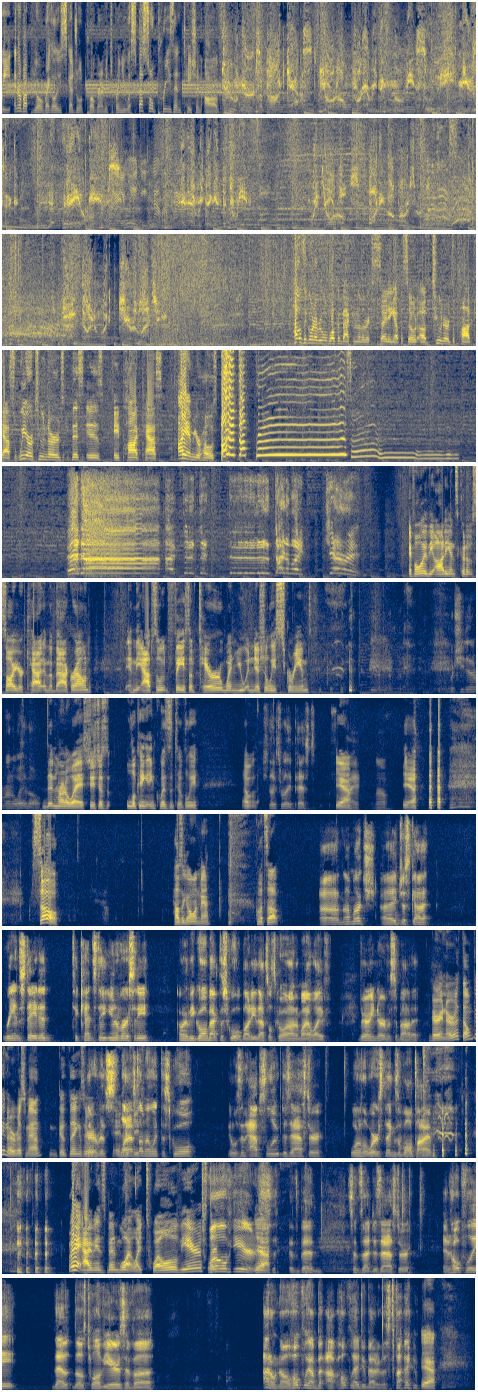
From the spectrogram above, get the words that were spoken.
we interrupt your regularly scheduled programming to bring you a special presentation of Two Nerds, a podcast. Your home for everything movies, movie, music, video games, and everything in between. With your hosts, Buddy the Bruiser. How's it going, everyone? Welcome back to another exciting episode of Two Nerds, a podcast. We are Two Nerds. This is a podcast. I am your host, Buddy the Bruiser. And uh, dynamite, Jared. If only the audience could have saw your cat in the background in the absolute face of terror when you initially screamed. She didn't run away though. Didn't run away. She's just looking inquisitively. Um, She looks really pissed. Yeah. now. Yeah. so, how's it going, man? What's up? Uh, not much. I just got reinstated to Kent State University. I'm going to be going back to school, buddy. That's what's going on in my life. Very nervous about it. Very nervous? Don't be nervous, man. Good things are Nervous. Last time I went to school, it was an absolute disaster. One of the worst things of all time. Wait, I mean, it's been what, like twelve years? 12 years Yeah. it's been since that disaster and hopefully that those 12 years have uh i don't know hopefully i'm be- uh, hopefully i do better this time Yeah.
